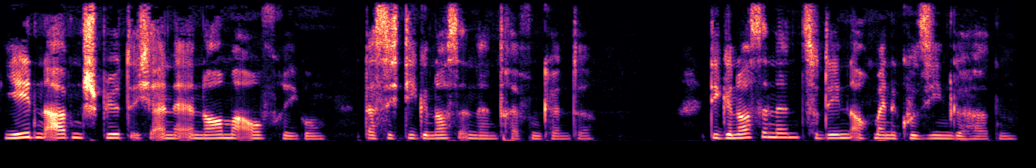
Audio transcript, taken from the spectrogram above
Jeden Abend spürte ich eine enorme Aufregung, dass ich die Genossinnen treffen könnte. Die Genossinnen, zu denen auch meine Cousinen gehörten.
